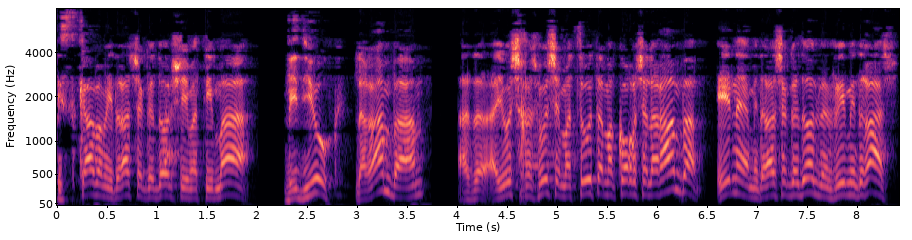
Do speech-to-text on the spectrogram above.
פסקה במדרש הגדול שהיא מתאימה בדיוק לרמב"ם, אז היו שחשבו שמצאו את המקור של הרמב"ם. הנה, המדרש הגדול מביא מדרש.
